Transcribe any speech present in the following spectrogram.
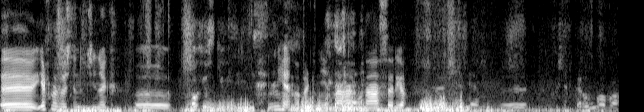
Eee, jak nazwać ten odcinek? Yy, Ochioski. Nie, no tak nie, na, na serio. Yy, nie wiem, yy, szybka rozmowa.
